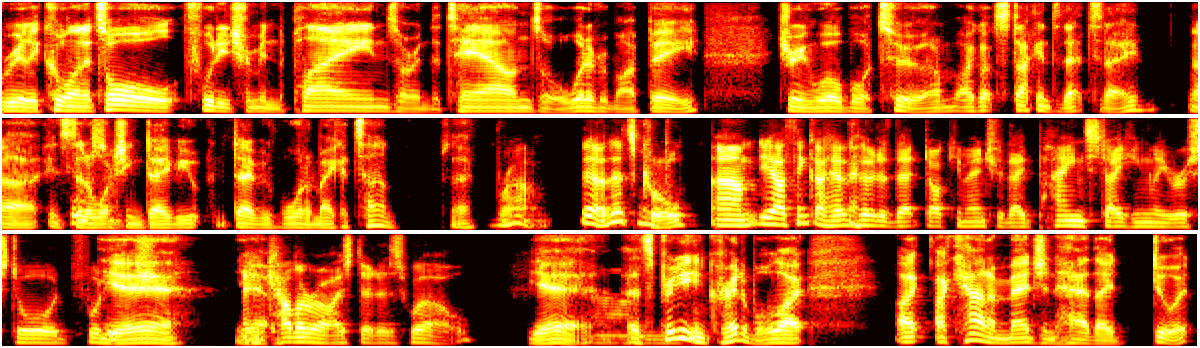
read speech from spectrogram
really cool, and it's all footage from in the plains or in the towns or whatever it might be during World War II. And I got stuck into that today uh, instead of watching David David Warner make a ton. So Right. Yeah, that's Mm. cool. Um, yeah, I think I have heard of that documentary. They painstakingly restored footage yeah, yeah, and colorized it as well. yeah, it's Um, pretty incredible. Like I I can't imagine how they do it.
